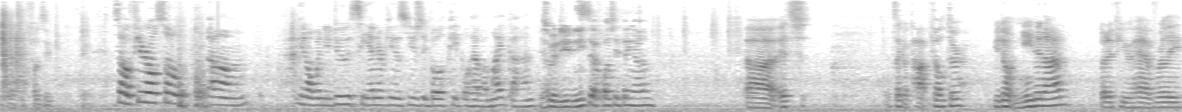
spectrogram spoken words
that's a fuzzy. Thing. So if you're also, um, you know, when you do see interviews, usually both people have a mic on. Yep. So do you need that fuzzy thing on? Uh, it's it's like a pop filter. You don't need it on, but if you have really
